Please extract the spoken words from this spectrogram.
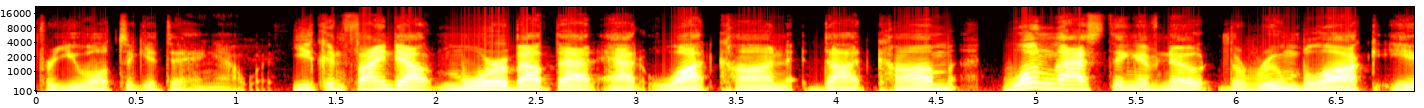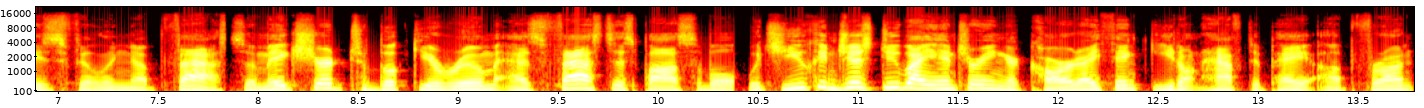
for you all to get to hang out with. You can find out more about that at wotcon.com. One last thing of note the room block is filling up fast. So make sure to book your room as fast as possible, which you can just do by entering a card, I think. You don't have to pay upfront.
